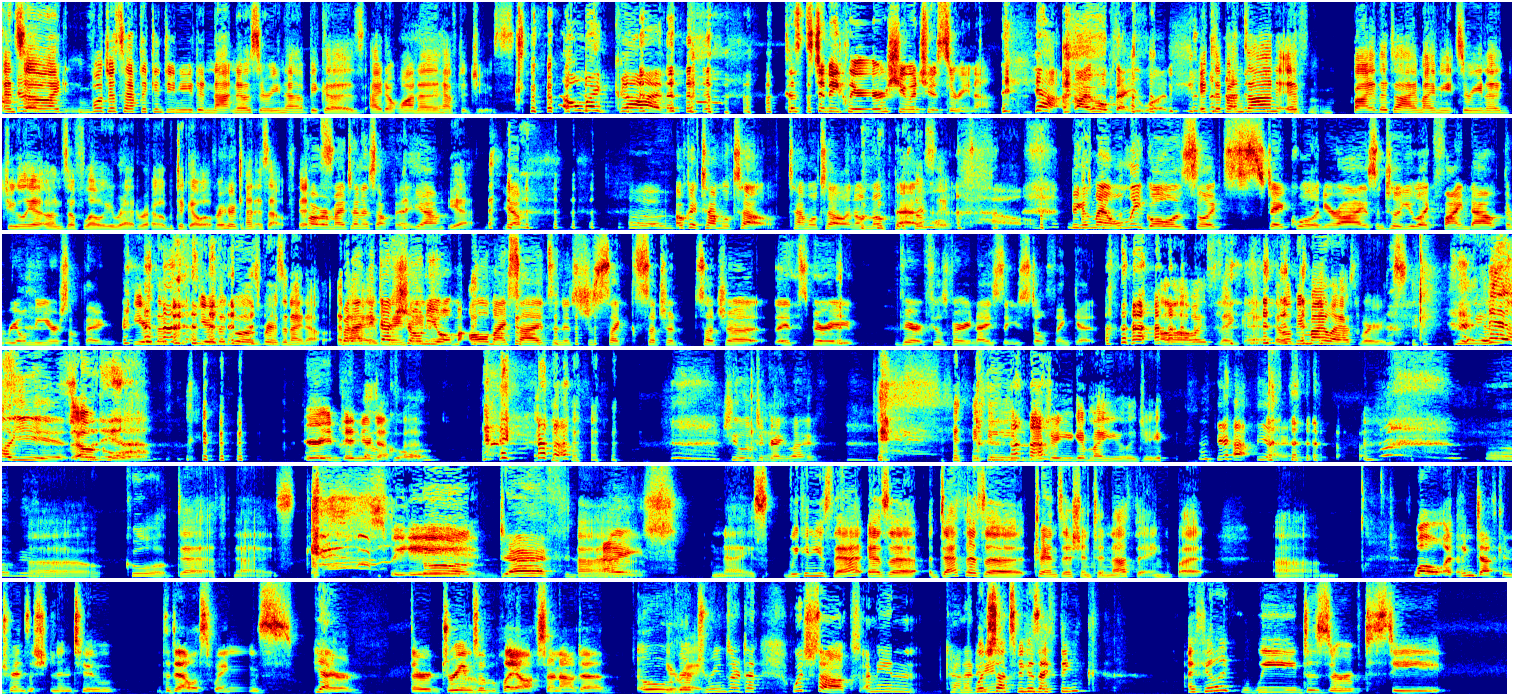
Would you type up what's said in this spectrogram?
And so I will just have to continue to not know Serena because I don't want to have to choose. oh my god Because to be clear, she would choose Serena. yeah i hope that you would it depends on if by the time I meet Serena, Julia owns a flowy red robe to go over her tennis outfit. cover my tennis outfit yeah Yeah. yep Uh, Okay, time will tell. Time will tell, and I'll note that because my only goal is to like stay cool in your eyes until you like find out the real me or something. You're the you're the coolest person I know. and but I think I've shown maintain you all my, all my sides, and it's just like such a such a. It's very very. It feels very nice that you still think it. I'll always think it. It'll be my last words. Hell yeah! so cool. Yeah. You're in your So deathbed. cool. she lived a great life. Make sure you give my eulogy. Yeah, yeah. oh man. Oh, cool. Death. Nice. Sweet. Good death. Nice. Nice. We can use that as a death as a transition to nothing, but um Well, I think Death can transition into the Dallas Wings. Yeah. Their, their dreams Wow. of the playoffs are now dead. Oh, You're their right. dreams are dead, which sucks. I mean, Kennedy. Which sucks because I think I feel like we deserve to see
